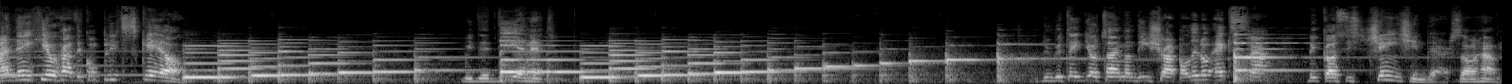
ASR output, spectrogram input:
And then here we have the complete scale with the D in it. You could take your time on D sharp a little extra because it's changing there. So have.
